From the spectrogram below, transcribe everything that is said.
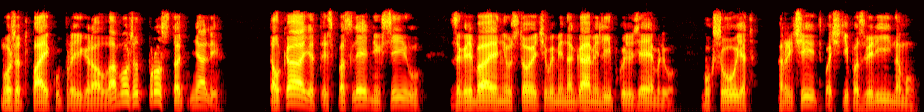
Может, пайку проиграл, а может, просто отняли. Толкает из последних сил, загребая неустойчивыми ногами липкую землю, буксует, рычит почти по-звериному,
